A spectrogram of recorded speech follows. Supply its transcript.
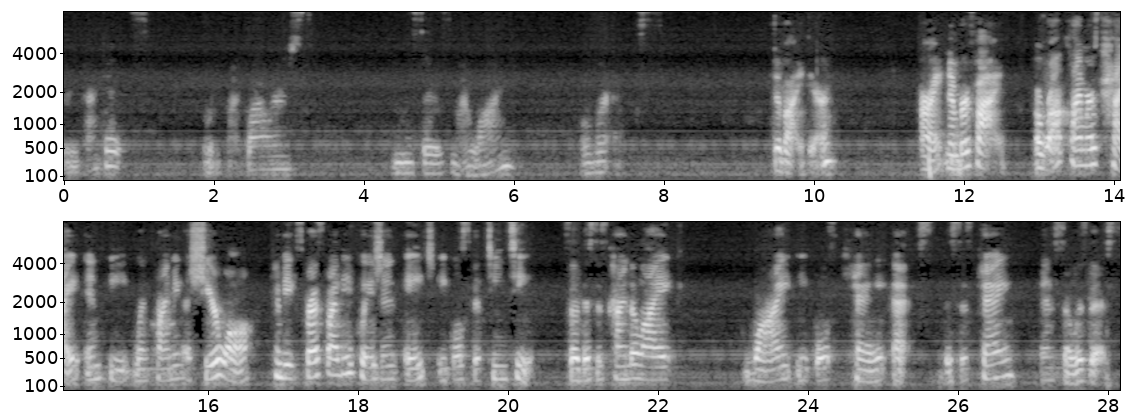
Three packets, 45 flowers, and this is my y over x. Divide there. All right, number five. A rock climber's height in feet when climbing a sheer wall can be expressed by the equation h equals 15t. So this is kind of like y equals kx. This is k, and so is this.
